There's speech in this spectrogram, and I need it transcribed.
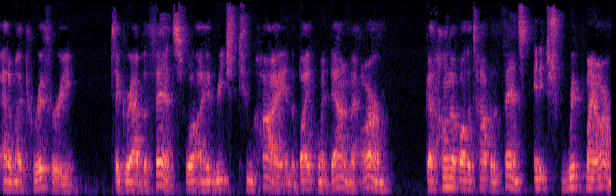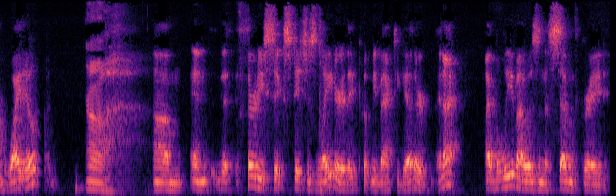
out of my periphery to grab the fence. Well, I had reached too high, and the bike went down, and my arm got hung up on the top of the fence, and it just ripped my arm wide open. Um, and the 36 stitches later, they put me back together, and I, I believe I was in the seventh grade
